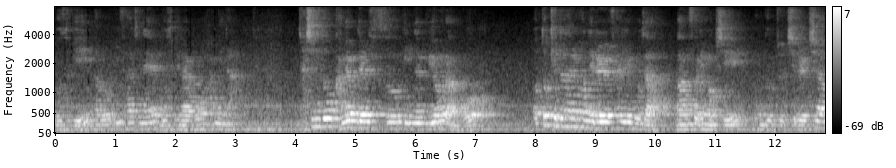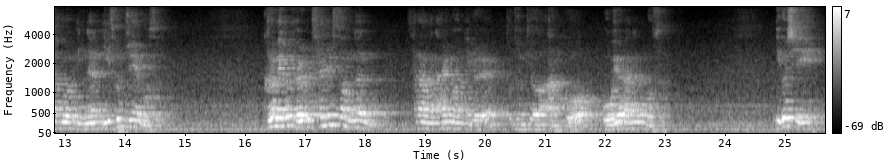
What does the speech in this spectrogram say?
모습이 바로 이 사진의 모습이라고 합니다. 자신도 감염될 수 있는 위험을 안고 어떻게든 할머니를 살리고자 망설임 없이 응급 조치를 취하고 있는 이 손주의 모습. 그럼에도 결국 살릴 수 없는 사랑하는 할머니를 부둥켜 안고 오열하는 모습. 이것이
